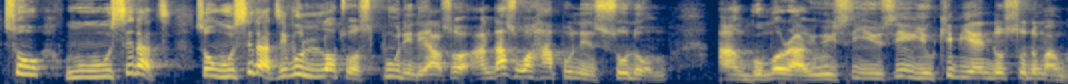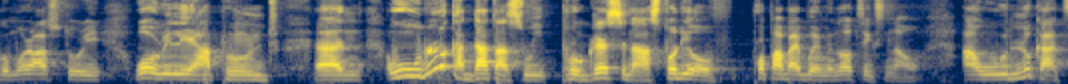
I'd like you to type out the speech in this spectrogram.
So we will see that. So we'll see that even Lot was put in the house. So, and that's what happened in Sodom and Gomorrah. You see, you see, you keep hearing those Sodom and Gomorrah story, what really happened. And we'll look at that as we progress in our study of proper Bible hermeneutics now, and we'll look at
